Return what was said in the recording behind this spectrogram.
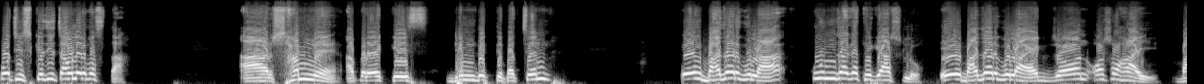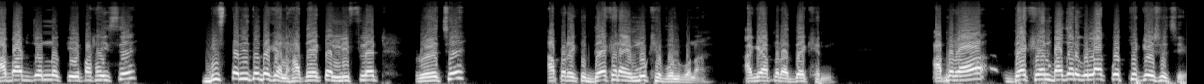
পঁচিশ কেজি চাউলের বস্তা। আর সামনে আপনারা এক কেস ডিম দেখতে পাচ্ছেন। এই বাজারগুলা কোন জায়গা থেকে আসলো? এই বাজারগুলা একজন অসহায় বাবার জন্য কে পাঠাইছে? বিস্তারিত দেখেন, হাতে একটা লিফলেট। রয়েছে। আপনারা একটু দেখেন, আমি মুখে বলব না। আগে আপনারা দেখেন। আপনারা দেখেন বাজারগুলা কোত্থেকে এসেছে।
